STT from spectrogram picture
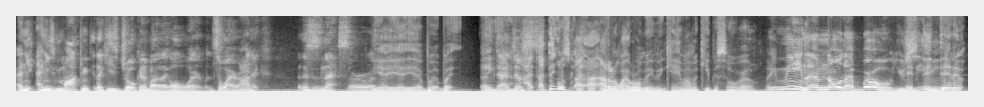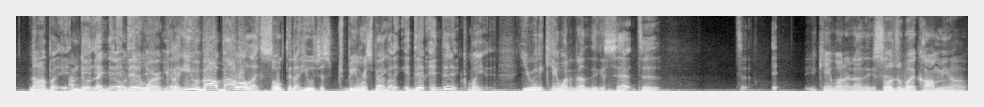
and he, and he's mocking, like he's joking about like, oh, what? It's so ironic that this is next or yeah, yeah, yeah. But but Ain't that just- I, I think it was. I, I- don't know why Roman even came. I'm gonna keep it so real. What do you mean? Let him know that, bro. You It, see it me. didn't. No, but it, I'm doing it, like, it, yo, didn't yo, work. like even Bow Bow like soaked it up. He was just being respectful. Like it did. It didn't. Come on, you, you really came on another nigga set to. To it, you came on another nigga set Soulja Boy called me up.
